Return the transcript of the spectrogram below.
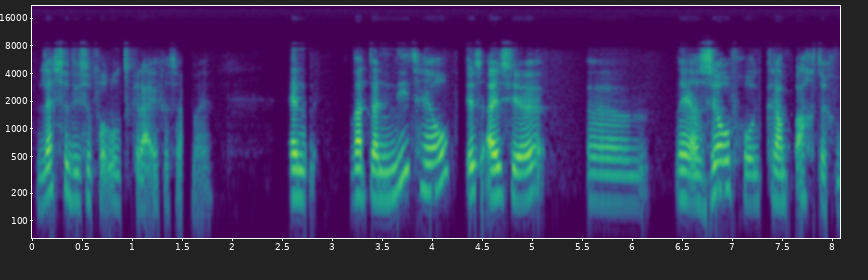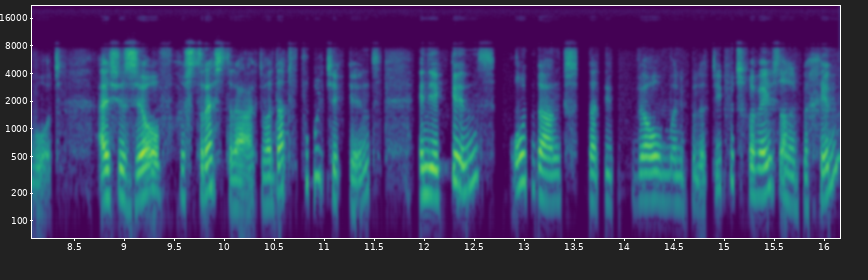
lessen die ze van ons krijgen, zeg maar. En wat dan niet helpt, is als je um, nou ja, zelf gewoon krampachtig wordt. Als je zelf gestrest raakt, want dat voelt je kind. En je kind, ondanks dat hij wel manipulatief is geweest aan het begin,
